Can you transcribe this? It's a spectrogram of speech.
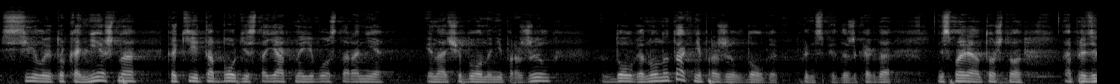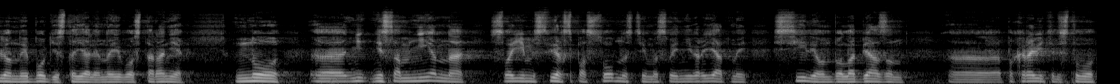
силой, то, конечно, какие-то боги стоят на его стороне, иначе бы он и не прожил долго. Но он и так не прожил долго, в принципе, даже когда, несмотря на то, что определенные боги стояли на его стороне. Но, э, несомненно, своими сверхспособностями, своей невероятной силе он был обязан э, покровительству,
